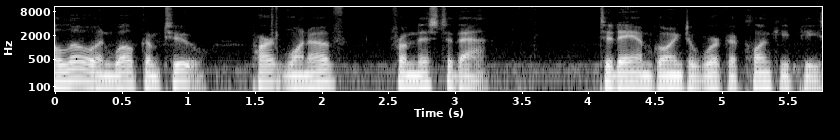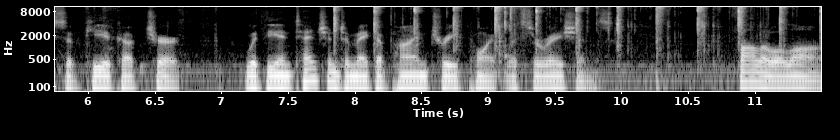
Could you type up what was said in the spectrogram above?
Hello and welcome to part 1 of From This to That. Today I'm going to work a clunky piece of Keokuk chert with the intention to make a pine tree point with serrations. Follow along.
